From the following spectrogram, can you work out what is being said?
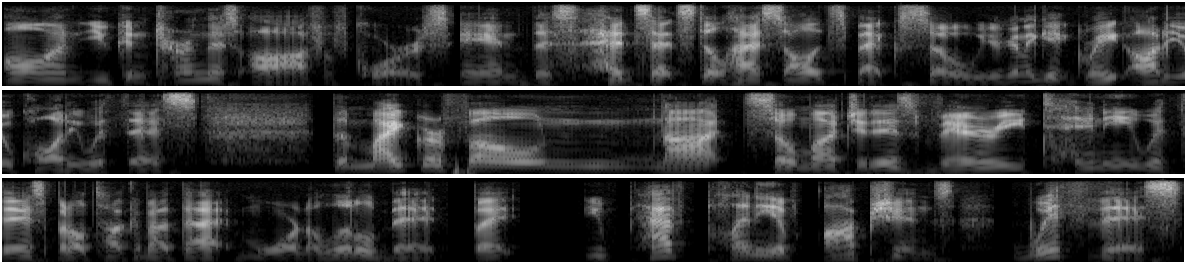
on, you can turn this off, of course, and this headset still has solid specs, so you're going to get great audio quality with this. The microphone, not so much. It is very tinny with this, but I'll talk about that more in a little bit. But you have plenty of options with this,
